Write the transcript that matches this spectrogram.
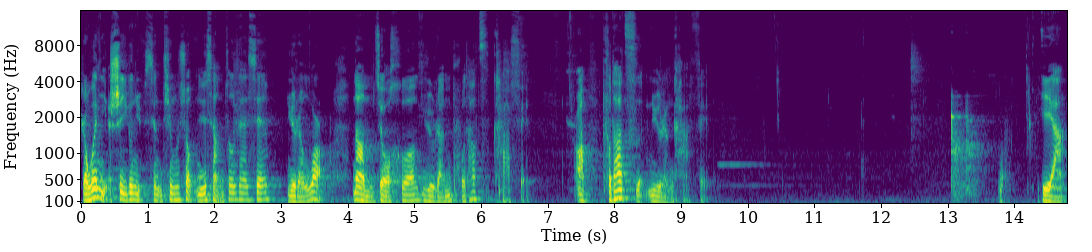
如果你是一个女性听众，你想增加些女人味儿，那我们就喝女人葡萄籽咖啡。啊，葡萄籽女人咖啡。呀，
